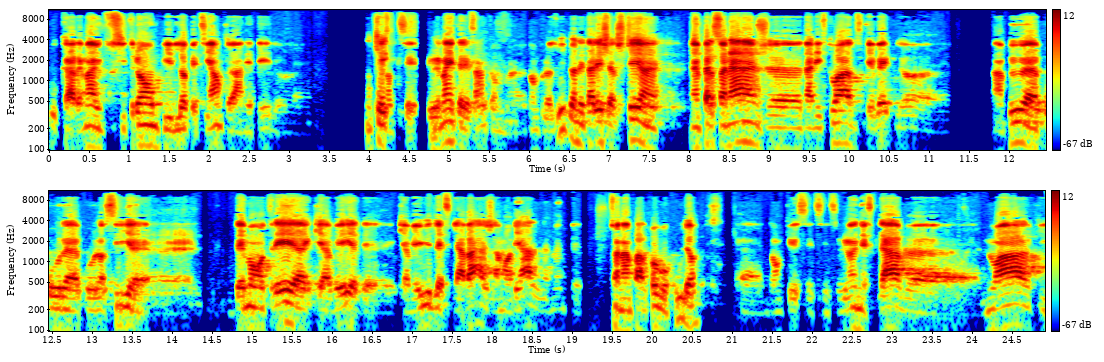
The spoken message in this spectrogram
ou carrément avec du citron puis de l'eau pétillante en été. Là. Okay. C'est vraiment intéressant comme, comme produit. Puis, on est allé chercher un un personnage euh, dans l'histoire du Québec, là, un peu euh, pour, euh, pour aussi démontrer qu'il y, avait qu'il y avait eu de l'esclavage à Montréal, même si on n'en parle pas beaucoup. Là. donc, c'est, vraiment un esclave noir qui,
